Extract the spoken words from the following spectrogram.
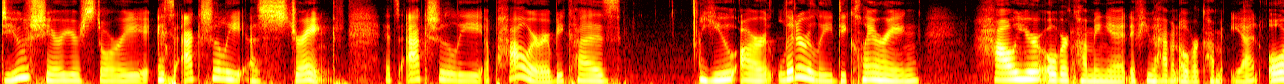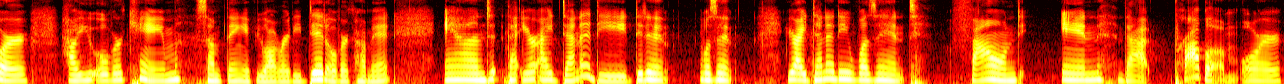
do share your story it's actually a strength. It's actually a power because you are literally declaring how you're overcoming it if you haven't overcome it yet, or how you overcame something if you already did overcome it, and that your identity didn't wasn't your identity wasn't found in that problem or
